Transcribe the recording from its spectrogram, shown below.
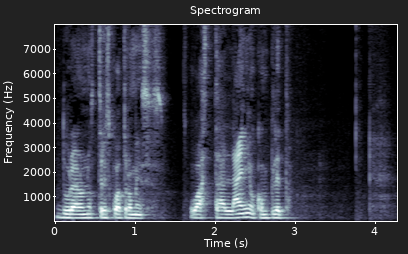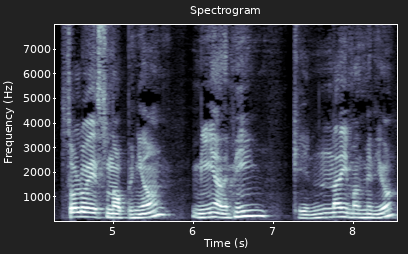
durar unos 3-4 meses o hasta el año completo. Solo es una opinión mía de mí, que nadie más me dio.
